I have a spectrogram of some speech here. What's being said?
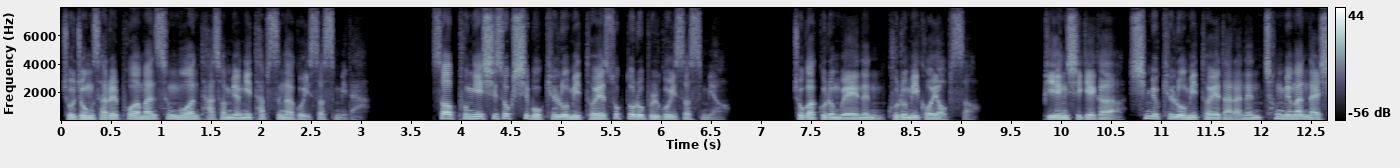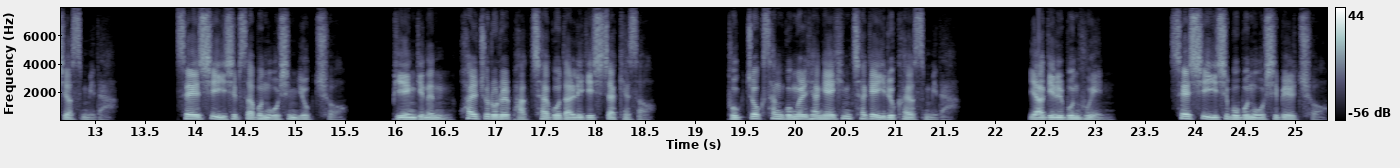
조종사를 포함한 승무원 5명이 탑승하고 있었습니다. 서풍이 시속 15km의 속도로 불고 있었으며 조각구름 외에는 구름이 거의 없어 비행 시계가 16km에 달하는 청명한 날씨였습니다. 3시 24분 56초 비행기는 활주로를 박차고 달리기 시작해서 북쪽 상공을 향해 힘차게 이륙하였습니다. 약 1분 후인 3시 25분 51초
